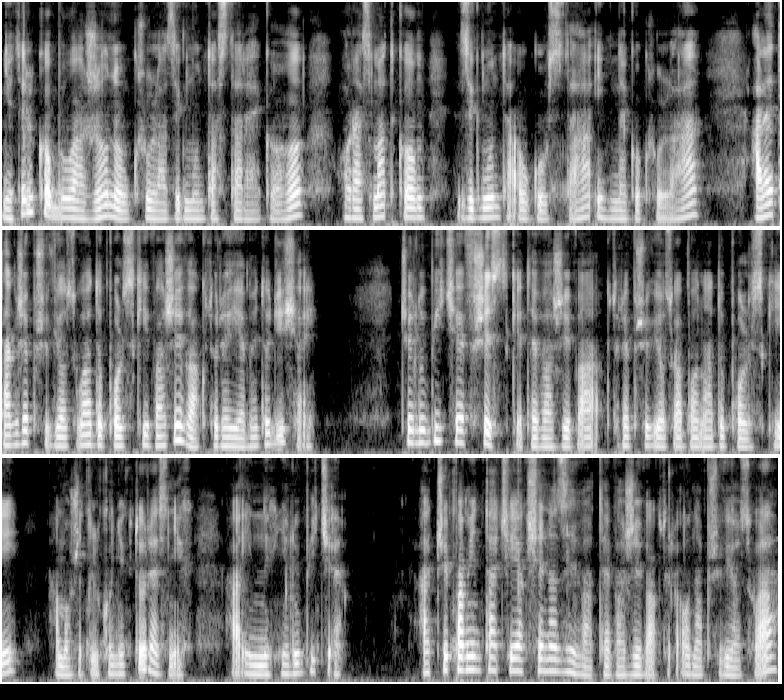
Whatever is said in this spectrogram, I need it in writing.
Nie tylko była żoną króla Zygmunta Starego oraz matką Zygmunta Augusta, innego króla, ale także przywiozła do Polski warzywa, które jemy do dzisiaj. Czy lubicie wszystkie te warzywa, które przywiozła Bona do Polski, a może tylko niektóre z nich, a innych nie lubicie? A czy pamiętacie, jak się nazywa te warzywa, które ona przywiozła?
